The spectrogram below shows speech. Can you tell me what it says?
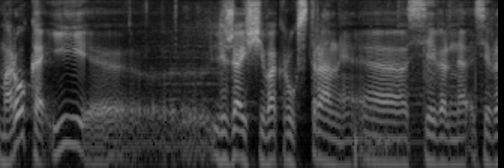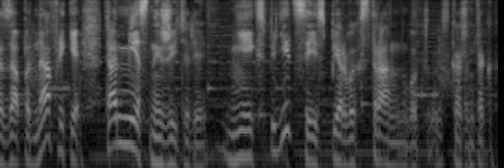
Марокко и э, лежащие вокруг страны э, северно, северо-западной Африки, там местные жители, не экспедиции из первых стран, вот, скажем так,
